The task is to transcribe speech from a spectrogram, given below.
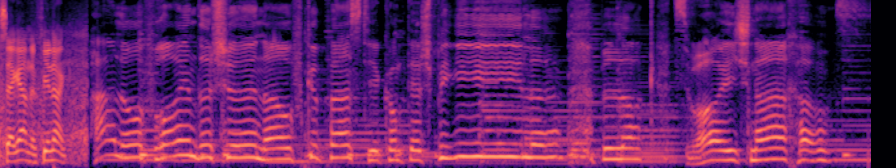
sehr gerne, vielen Dank. Hallo Freunde, schön aufgepasst, hier kommt der Spieleblock zu euch nach Haus.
